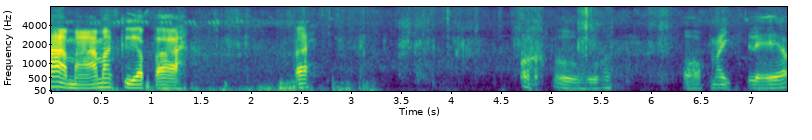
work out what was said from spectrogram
ผ้าหมามาเกลือปลาไปโอ้โหออกมาอีกแล้ว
